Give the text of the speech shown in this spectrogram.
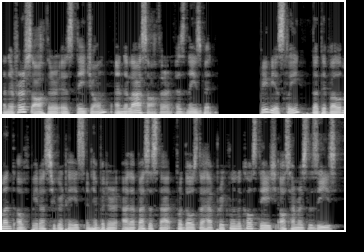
and the first author is Dejon and the last author is Naisbitt. Previously, the development of beta-secretase inhibitor atabecestat for those that have preclinical stage Alzheimer's disease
